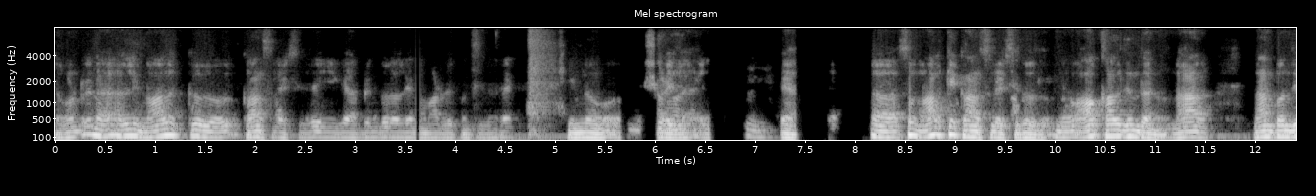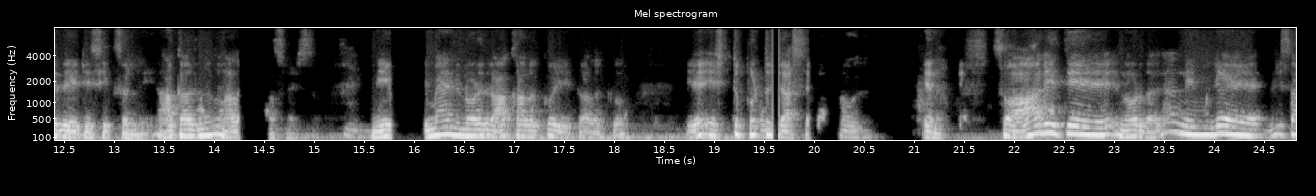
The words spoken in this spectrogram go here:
ತಗೊಂಡ್ರೆ ಅಲ್ಲಿ ನಾಲ್ಕು ಕಾನ್ಸುಲೇಟ್ಸ್ ಇದೆ. ಈಗ ಬೆಂಗಳೂರಲ್ಲಿ ಏನೋ ಮಾಡ್ಬೇಕು ಅಂತಿದ್ದಾರೆ. ಇನ್ನು ಸೊ ನಾಲ್ಕೇ ಕಾನ್ಸುಲೇಟ್ಸ್ ಇರೋದು. ನೀವು ಆ ಕಾಲದಿಂದ ನಾ ನಾನು ಬಂದಿದ್ದು ಏಯ್ಟಿ ಸಿಕ್ಸ್ ಅಲ್ಲಿ. ಆ ಕಾಲದಿಂದ ನಾಲ್ಕು ಕಾನ್ಸುಲೇಟ್ಸ್. ನೀವು ಡಿಮ್ಯಾಂಡ್ ನೋಡಿದ್ರೆ ಆ ಕಾಲಕ್ಕೂ ಈ ಕಾಲಕ್ಕೂ ಎಷ್ಟು ಪಟ್ಟು ಜಾಸ್ತಿ ಹೌದು. ಏನು? ಸೊ ಆ ರೀತಿ ನೋಡಿದಾಗ ನಿಮ್ಗೆ ವೀಸಾ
